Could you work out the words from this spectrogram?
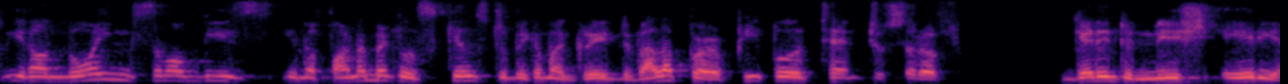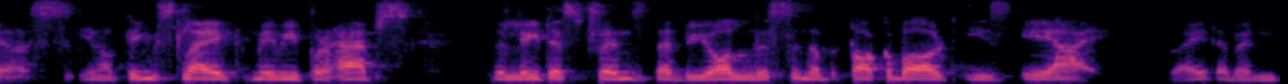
you know knowing some of these you know fundamental skills to become a great developer people tend to sort of get into niche areas. You know things like maybe perhaps the latest trends that we all listen talk about is ai right? I mean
